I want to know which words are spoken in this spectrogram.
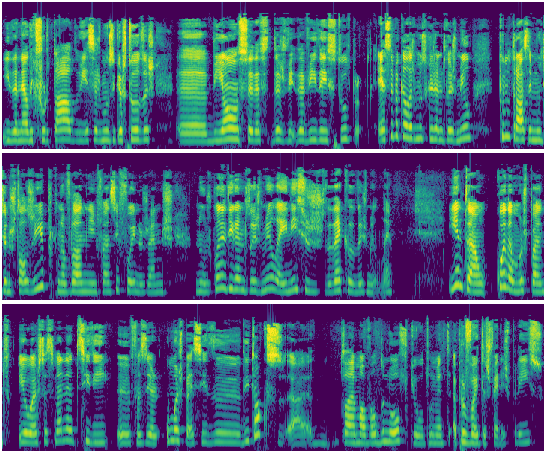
e da Nelly Furtado e essas músicas todas, uh, Beyoncé, das, das, da vida e isso tudo. Pronto. É sempre aquelas músicas dos anos 2000 que me trazem muita nostalgia, porque na verdade a minha infância foi nos anos. Nos, quando eu digo anos 2000, é inícios da década de 2000, né? E então, quando é o meu espanto, eu esta semana decidi uh, fazer uma espécie de detox uh, de telemóvel de novo, que eu ultimamente aproveito as férias para isso.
